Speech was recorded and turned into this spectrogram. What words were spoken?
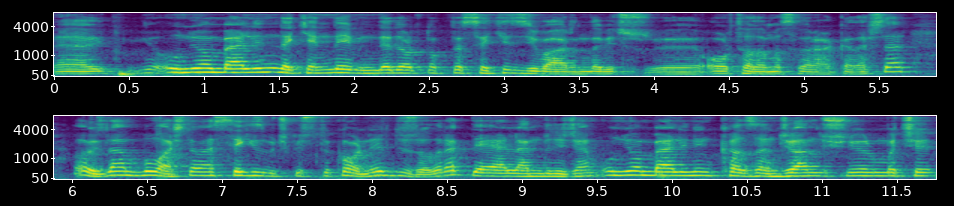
E, Union Berlin'in de kendi evinde 4.8 civarında bir e, ortalaması var arkadaşlar. O yüzden bu maçta ben 8.5 üstü korneri düz olarak değerlendireceğim. Union Berlin'in kazanacağını düşünüyorum maçı.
